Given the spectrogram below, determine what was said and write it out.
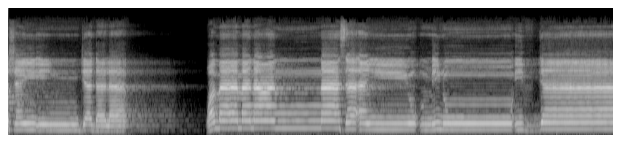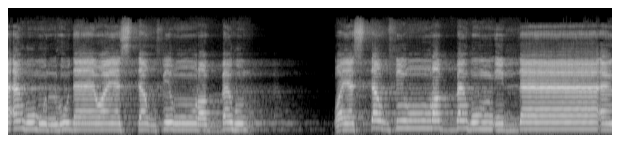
شيء جدلا. وما منع الناس أن يؤمنوا إذ جاءهم الهدى ويستغفروا ربهم ويستغفروا ربهم إلا أن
